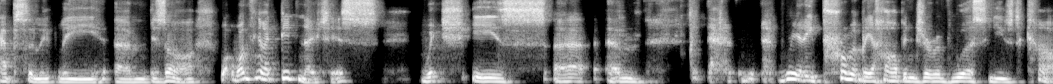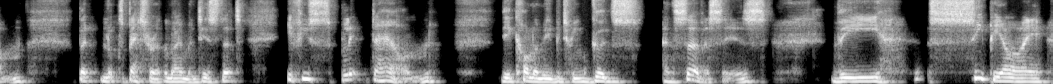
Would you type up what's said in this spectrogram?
absolutely um, bizarre. One thing I did notice which is uh, um, really probably a harbinger of worse news to come, but looks better at the moment, is that if you split down the economy between goods and services, the CPI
